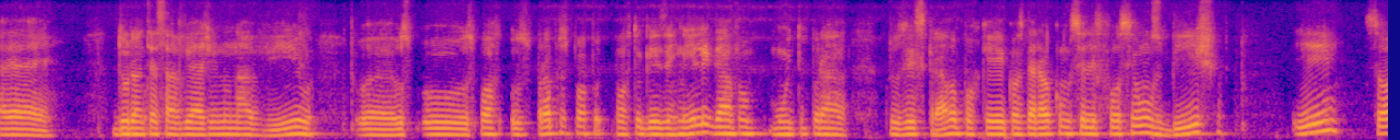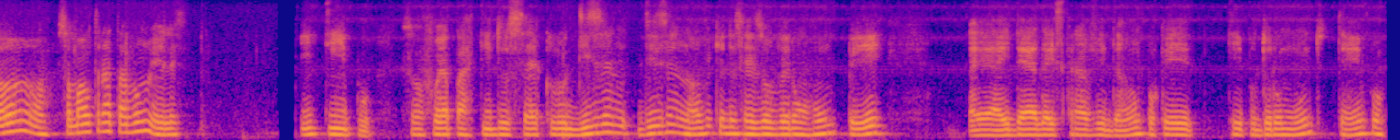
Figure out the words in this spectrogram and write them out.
é, durante essa viagem no navio. É, os, os, os próprios portugueses nem ligavam muito para os escravos, porque consideravam como se eles fossem uns bichos e só, só maltratavam eles. E tipo, só foi a partir do século XIX que eles resolveram romper é, a ideia da escravidão, porque tipo, durou muito tempo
